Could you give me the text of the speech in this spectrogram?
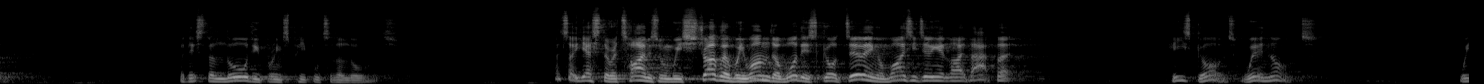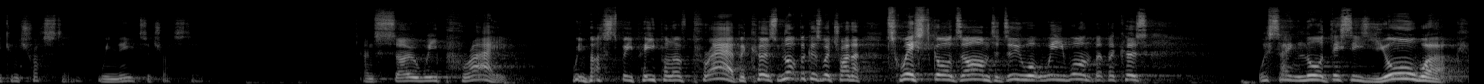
But it's the Lord who brings people to the Lord. And so, yes, there are times when we struggle and we wonder, what is God doing and why is He doing it like that? But He's God. We're not. We can trust Him. We need to trust Him. And so we pray. We must be people of prayer because not because we're trying to twist God's arm to do what we want, but because we're saying, Lord, this is your work.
